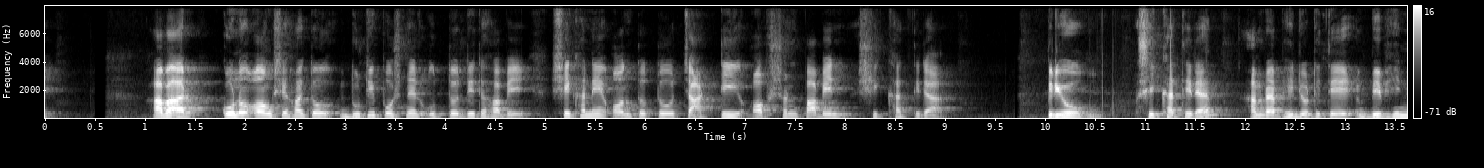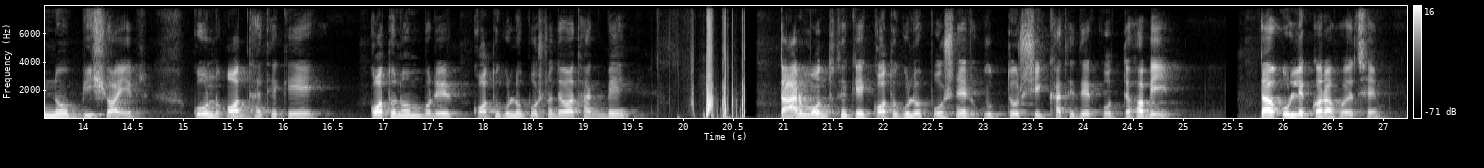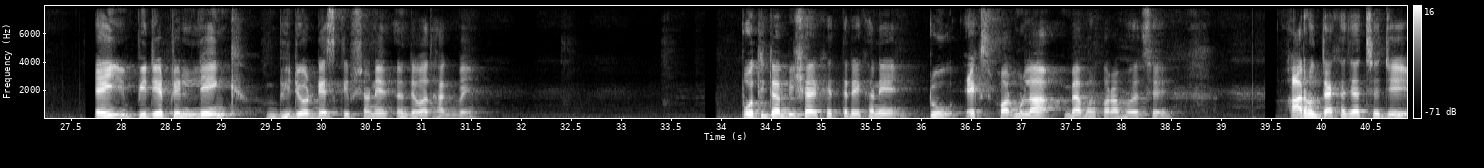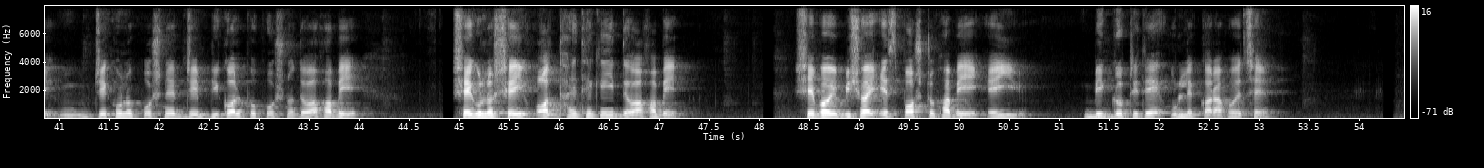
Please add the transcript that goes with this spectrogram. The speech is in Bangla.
আবার কোনো অংশে হয়তো দুটি প্রশ্নের উত্তর দিতে হবে সেখানে অন্তত চারটি অপশন পাবেন শিক্ষার্থীরা। প্রিয় শিক্ষার্থীরা, আমরা ভিডিওটিতে বিভিন্ন বিষয়ের কোন অধ্যায় থেকে কত নম্বরের কতগুলো প্রশ্ন দেওয়া থাকবে, তার মধ্য থেকে কতগুলো প্রশ্নের উত্তর শিক্ষার্থীদের করতে হবে তা উল্লেখ করা হয়েছে। এই পিডিএফটির লিঙ্ক ভিডিও ডেসক্রিপশানে দেওয়া থাকবে। প্রতিটা বিষয়ের ক্ষেত্রে এখানে টু এক্স ফর্মুলা ব্যবহার করা হয়েছে। আরও দেখা যাচ্ছে যে যে কোনো প্রশ্নের যে বিকল্প প্রশ্ন দেওয়া হবে, সেগুলো সেই অধ্যায় থেকেই দেওয়া হবে। সে বই বিষয় স্পষ্টভাবে এই বিজ্ঞপ্তিতে উল্লেখ করা হয়েছে।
